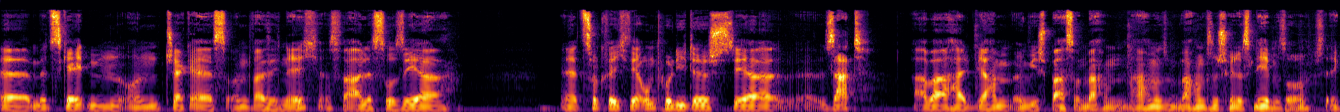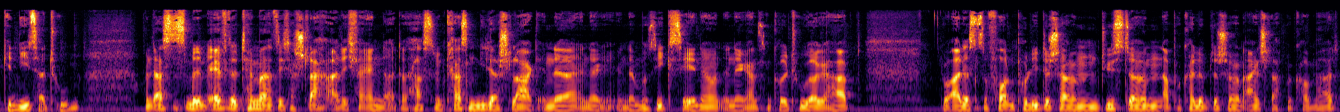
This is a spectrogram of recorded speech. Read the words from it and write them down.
Äh, mit Skaten und Jackass und weiß ich nicht. Es war alles so sehr äh, zuckrig, sehr unpolitisch, sehr äh, satt. Aber halt, wir haben irgendwie Spaß und machen, haben uns, machen uns ein schönes Leben, so Genießertum. Und das ist mit dem 11. September hat sich das schlagartig verändert. Da hast du einen krassen Niederschlag in der, in der, in der Musikszene und in der ganzen Kultur gehabt, wo alles sofort einen politischeren, düsteren, apokalyptischeren Einschlag bekommen hat.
